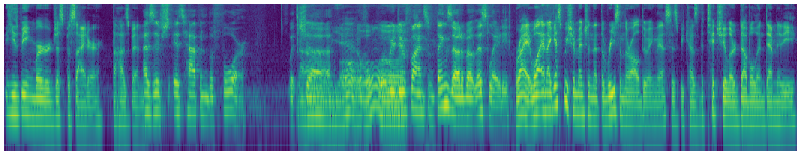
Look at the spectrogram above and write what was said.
he's being murdered just beside her, the husband. As if it's happened before. Which, Oh, uh, yeah. oh, well, we Oh. do find some things out about this lady. Right. Well, and I guess we should mention that the reason they're all doing this is because the titular double indemnity.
